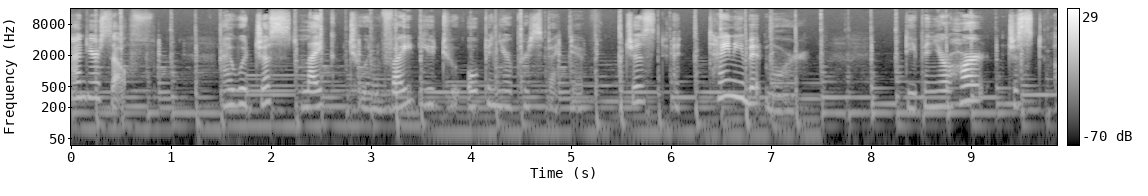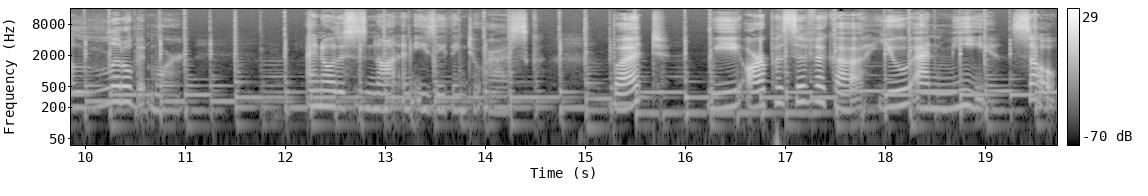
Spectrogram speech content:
and yourself. I would just like to invite you to open your perspective just a tiny bit more. Deepen your heart just a little bit more. I know this is not an easy thing to ask, but we are Pacifica, you and me. So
